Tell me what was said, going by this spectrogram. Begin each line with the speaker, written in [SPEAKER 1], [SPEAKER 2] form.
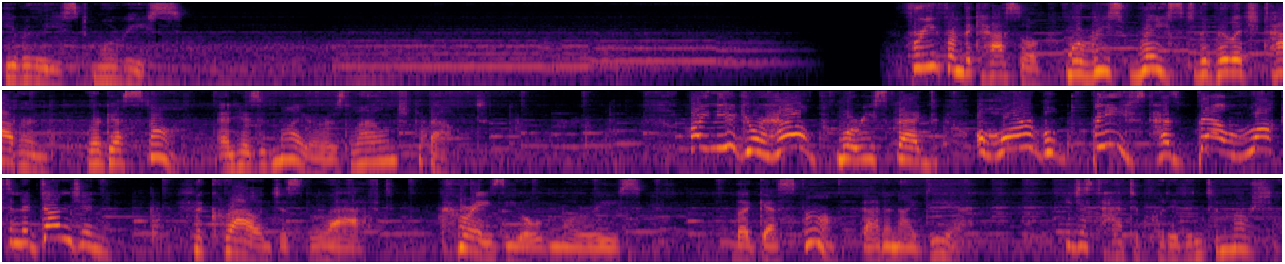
[SPEAKER 1] he released Maurice. Free from the castle, Maurice raced to the village tavern, where Gaston and his admirers lounged about. I need your help, Maurice begged. A horrible beast has Belle locked in a dungeon. The crowd just laughed. Crazy old Maurice. But Gaston got an idea. He just had to put it into motion.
